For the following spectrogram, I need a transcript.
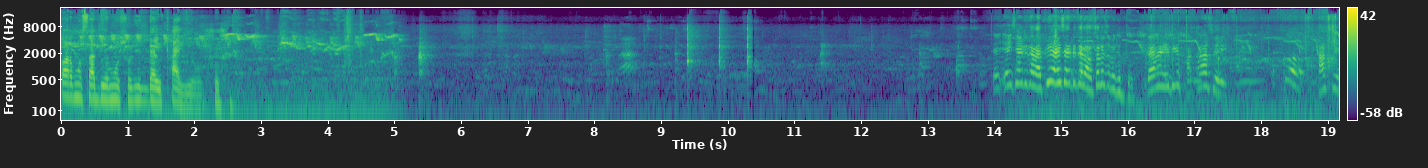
কর্মসা দিয়ে মুসুরির ডাল খাইও এই- এই সাইডে দাঁড়া প্রিয়া এই সাইডে দাঁড়াও চলে যাবে কিন্তু। দাঁড়া এদিকে ফাঁকা আছে। আছে।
